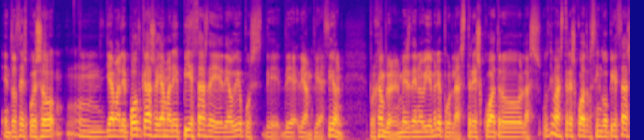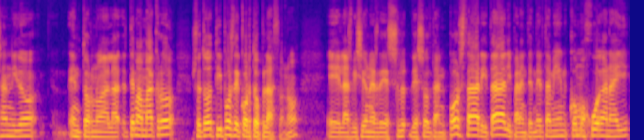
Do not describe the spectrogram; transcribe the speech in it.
Entonces, pues eso, mm, llámale podcast o llámale piezas de, audio pues de ampliación. Por ejemplo, en el mes de noviembre, pues las 3, 4, las últimas 3, 4, 5 piezas han ido en torno al tema macro, sobre todo tipos de corto plazo, ¿no? Eh, las visiones de, de Soltan Postar y tal, y para entender también cómo juegan ahí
